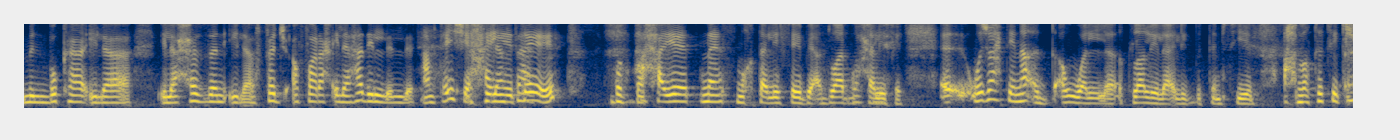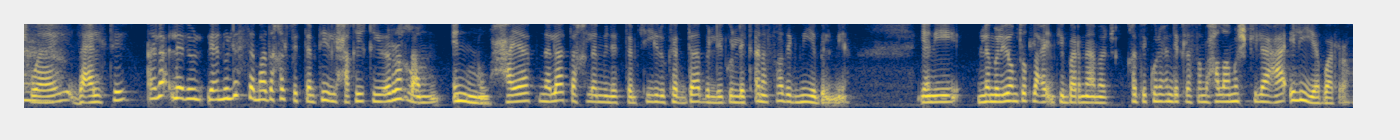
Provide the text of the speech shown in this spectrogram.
من بكى إلى إلى حزن إلى فجأة فرح إلى هذه عم تعيشي. حياتات بالضبط حياة ناس مختلفة بأدوار صحيح. مختلفة أه، واجهتي نقد أول إطلالة لك بالتمثيل أحبطتك شوي زعلتي؟ آه، لا لأنه لأنه لسه ما دخلت في التمثيل الحقيقي رغم إنه مم. حياتنا لا تخلى من التمثيل وكذاب اللي يقول لك أنا صادق 100% يعني لما اليوم تطلعي انت برنامج قد يكون عندك لا سمح الله مشكلة عائلية برا.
